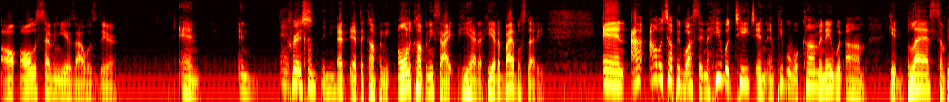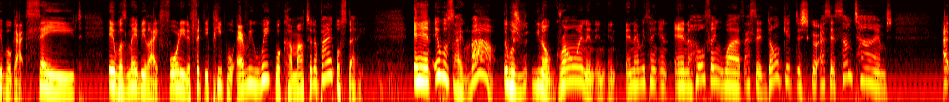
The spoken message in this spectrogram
all, all the seven years I was there, and and At the Chris company. at, at the company on the company site he had a he had a Bible study, and I, I always tell people I said now he would teach and, and people would come and they would um get blessed. Some people got saved. It was maybe like forty to fifty people every week would come out to the Bible study. And it was like, wow. It was, you know, growing and, and, and, and everything. And, and the whole thing was, I said, don't get discouraged. I said, sometimes I,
